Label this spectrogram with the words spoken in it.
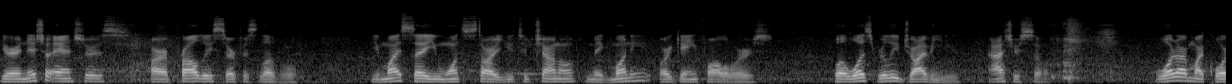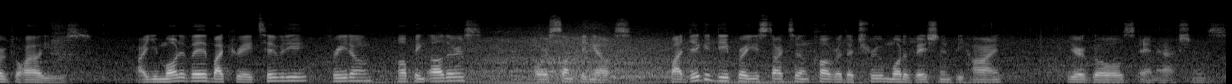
Your initial answers are probably surface level. You might say you want to start a YouTube channel, make money, or gain followers. But what's really driving you? Ask yourself, what are my core values? Are you motivated by creativity, freedom, helping others, or something else? By digging deeper, you start to uncover the true motivation behind your goals and actions.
